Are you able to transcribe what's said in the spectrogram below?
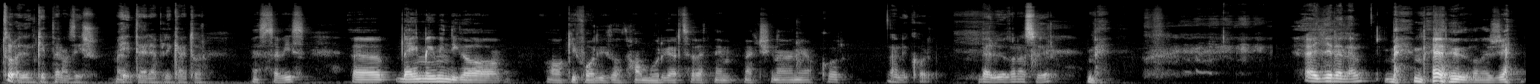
Tulajdonképpen az is, ételreplikátor. messze visz. De én még mindig a, a kifordított hamburgert szeretném megcsinálni akkor. Amikor belül van a szőr. Egyre nem. Be, belül van a zsem,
